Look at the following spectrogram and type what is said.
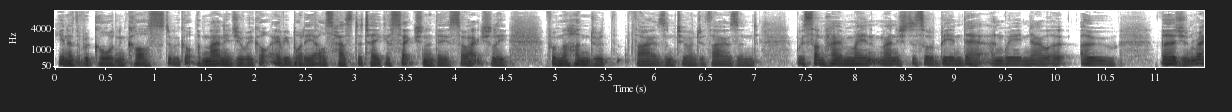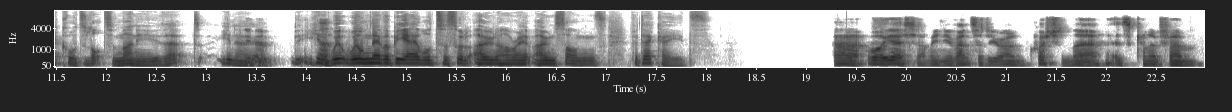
you know, the recording cost, we've got the manager, we've got everybody else has to take a section of this. So actually, from a hundred thousand, two hundred thousand, we somehow managed to sort of be in debt, and we now owe Virgin Records lots of money that you know, yeah. you know, we'll, we'll never be able to sort of own our own songs for decades. Uh, well, yes. I mean, you've answered your own question there. It's kind of um,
